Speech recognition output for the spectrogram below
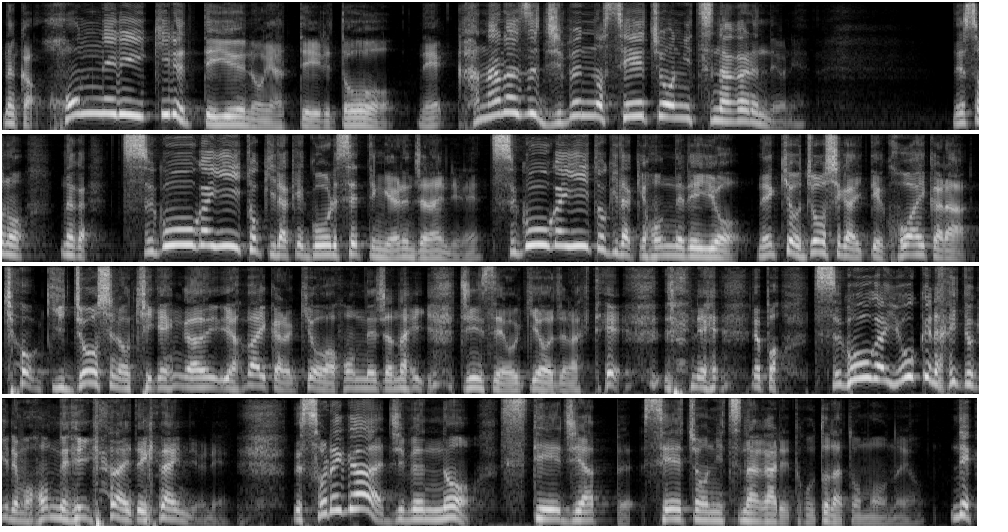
なんか本音で生きるっていうのをやっていると、ね、必ず自分の成長につながるんだよね。で、その、なんか、都合がいい時だけゴールセッティングやるんじゃないんだよね。都合がいい時だけ本音で言おう。ね、今日上司がいて怖いから、今日上司の機嫌がやばいから今日は本音じゃない人生を生きようじゃなくて、ね、やっぱ都合が良くない時でも本音でいかないといけないんだよね。で、それが自分のステージアップ、成長につながるってことだと思うのよ。で、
